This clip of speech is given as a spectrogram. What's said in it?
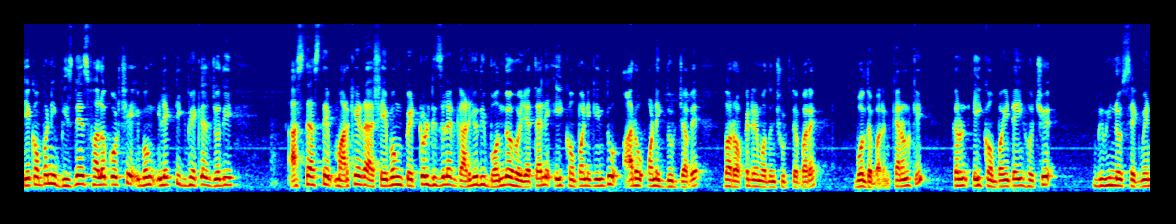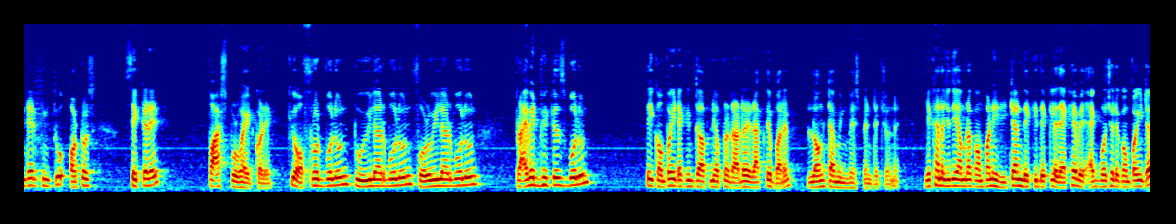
যে কোম্পানি বিজনেস ভালো করছে এবং ইলেকট্রিক ভেহিকেল যদি আস্তে আস্তে মার্কেটে আসে এবং পেট্রোল, ডিজেলের গাড়ি যদি বন্ধ হয়ে যায়, তাহলে এই কোম্পানি কিন্তু আরও অনেক দূর যাবে বা রকেটের মতন ছুটতে পারে, বলতে পারেন। কারণ কি? কারণ এই কোম্পানিটাই হচ্ছে বিভিন্ন সেগমেন্টের কিন্তু অটো সেক্টরের পার্টস প্রোভাইড করে। কি অফরোড বলুন টু হুইলার বলুন ফোর হুইলার বলুন প্রাইভেট ভেহিকেলস বলুন, তো এই কোম্পানিটা কিন্তু আপনি আপনার রাডারে রাখতে পারেন লং টার্ম ইনভেস্টমেন্টের জন্য। যেখানে যদি আমরা কোম্পানির রিটার্ন দেখি, দেখলে দেখাবে, এক বছরে কোম্পানিটা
